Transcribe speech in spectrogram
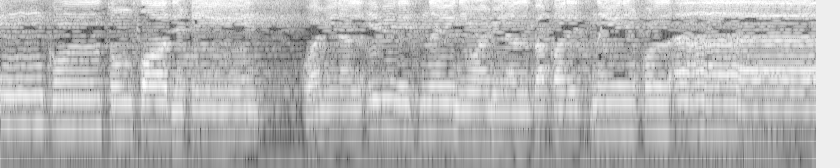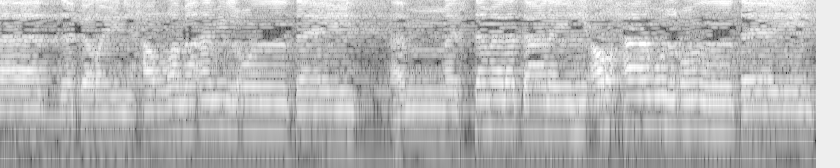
إن كنتم صادقين. ومن الإبل اثنين ومن البقر اثنين قل آذكرين حرم أم الأنثيين؟ أما اشتملت عليه أرحام الأنثيين؟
